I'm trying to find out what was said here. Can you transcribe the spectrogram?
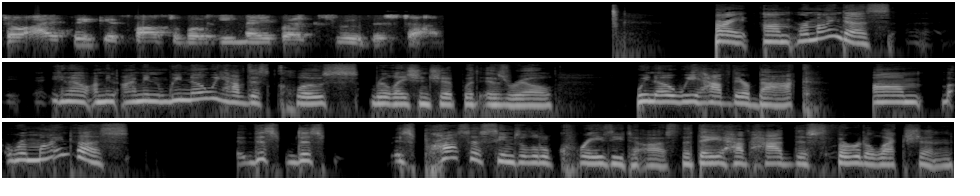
So I think it's possible he may break through this time. All right. Um, remind us. You know, I mean, I mean, we know we have this close relationship with Israel. We know we have their back. Um, but remind us this this this process seems a little crazy to us that they have had this third election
